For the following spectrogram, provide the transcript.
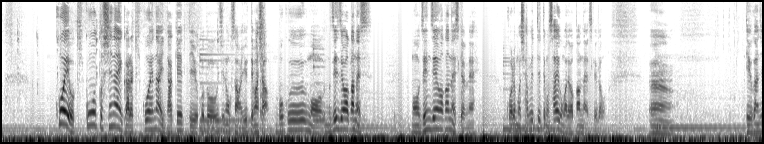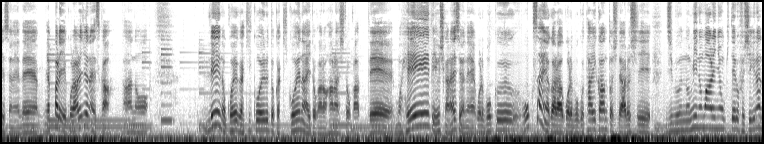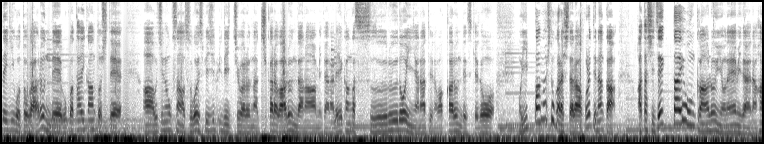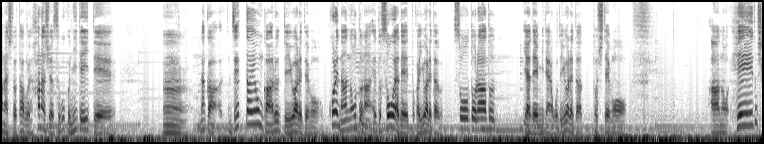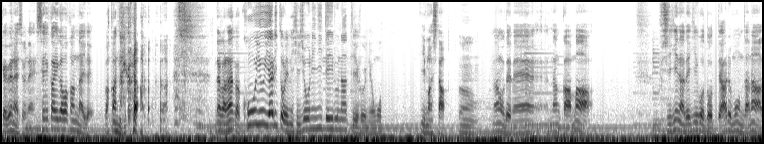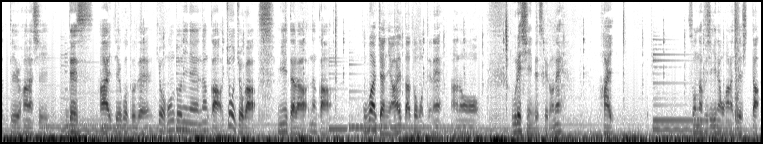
声を聞こうとしないから聞こえないだけっていうことをうちの奥さんは言ってました。僕も全然わかんないです。もう全然わかんないですけどね。これも喋ってても最後までわかんないですけど。うん。っていう感じですよね。でやっぱりこれあれじゃないですか。あの例の声が聞こえるとか聞こえないとかの話とかってもうへーって言うしかないですよね。これ僕奥さんやからこれ僕体感としてあるし自分の身の回りに起きてる不思議な出来事があるんで僕は体感としてああうちの奥さんはすごいスピリチュアルな力があるんだなみたいな霊感が鋭いんやなっていうのは分かるんですけどもう一般の人からしたらこれってなんか私絶対音感あるんよねみたいな話と多分話はすごく似ていてうん。なんか、絶対音感あるって言われても、これ何の音なん？えっと、そうやでとか言われたら、そうとラートやでみたいなこと言われたとしても、あの、へえとしか言えないですよね。正解がわかんないで。わかんないから だからなんかこういうやりとりに非常に似ているなっていうふうに思いました。うん。なのでね、なんかまあ、不思議な出来事ってあるもんだなっていう話です。はい、ということで今日本当にねなんか蝶々が見えたらなんかおばあちゃんに会えたと思ってねあの嬉しいんですけどねはいそんな不思議なお話でした。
